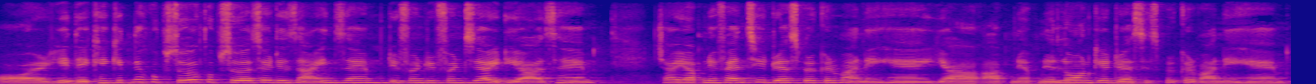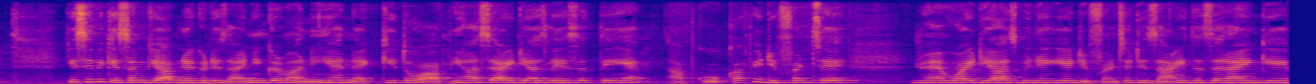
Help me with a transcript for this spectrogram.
और ये देखें कितने खूबसूरत खूबसूरत से डिज़ाइंस हैं डिफरेंट डिफरेंट से आइडियाज़ हैं। चाहे आपने फैंसी ड्रेस पर करवाने हैं या आपने अपने लॉन के ड्रेसेस पर करवाने हैं। किसी भी किस्म की आपने अगर डिज़ाइनिंग करवानी है नेक की तो आप यहाँ से आइडियाज़ ले सकते हैं। आपको काफ़ी डिफरेंट से जो है वो आइडियाज़ मिलेंगे डिफरेंट से डिज़ाइन नज़र आएँगे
